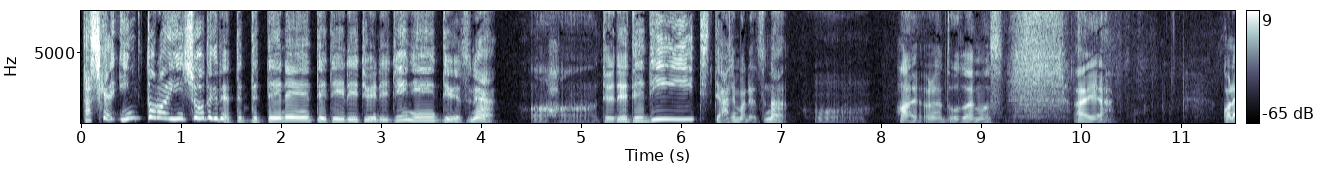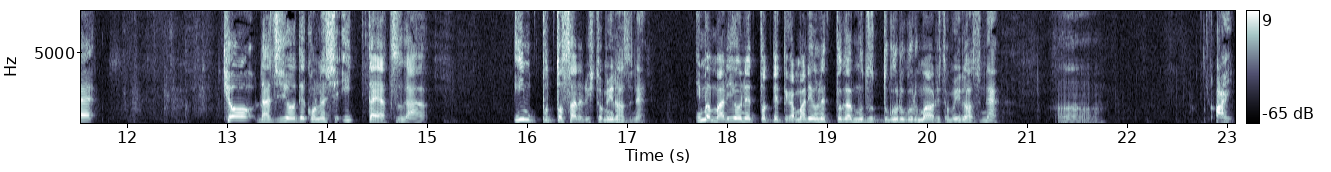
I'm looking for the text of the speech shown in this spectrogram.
確かにイントロ印象的で「てててねててれてれてね」っていうやつね「あはてててでー」って始まるやつな、うん、はいありがとうございます。あいや。これ今日ラジオでこなして言ったやつがインプットされる人もいるはずね。今マリオネットって言ってかマリオネットがずっとぐるぐる回る人もいるはずね。うん。はい。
